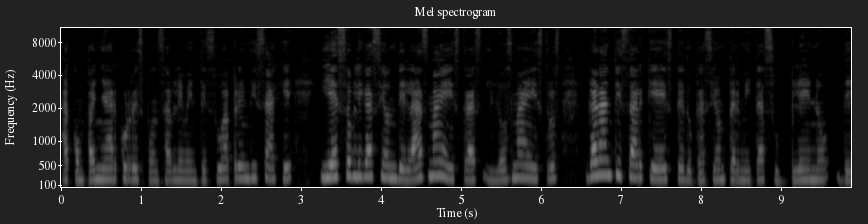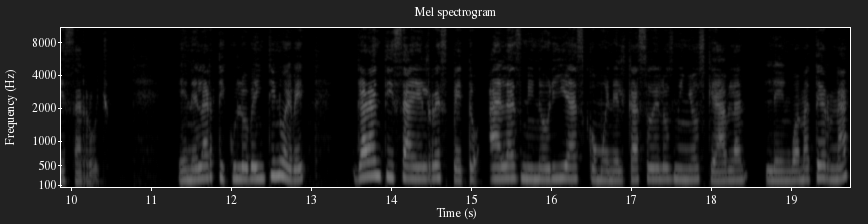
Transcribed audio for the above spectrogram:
acompañar corresponsablemente su aprendizaje y es obligación de las maestras y los maestros garantizar que esta educación permita su pleno desarrollo. En el artículo 29 garantiza el respeto a las minorías como en el caso de los niños que hablan lengua materna,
